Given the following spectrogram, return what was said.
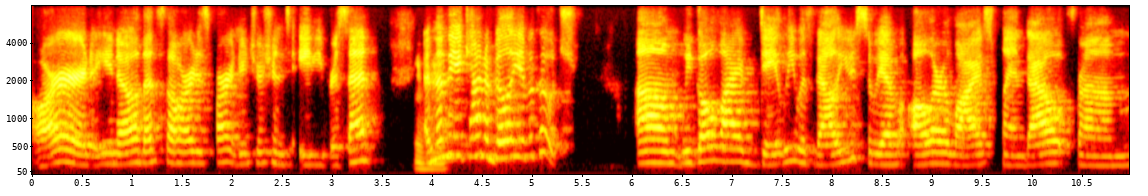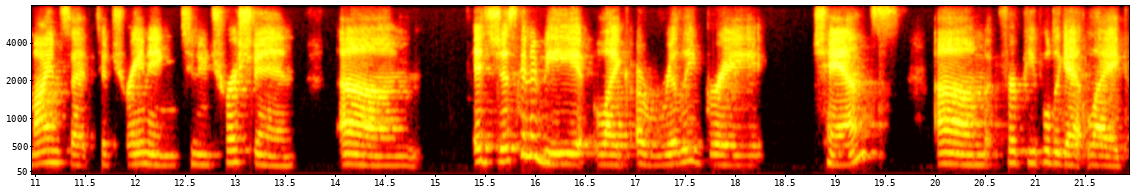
hard, you know, that's the hardest part. Nutrition's 80%. percent mm hmm And then mm-hmm. the accountability of a coach. Um, we go live daily with values. So we have all our lives planned out from mindset to training to nutrition um, it's just going to be like a really great chance um, for people to get like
